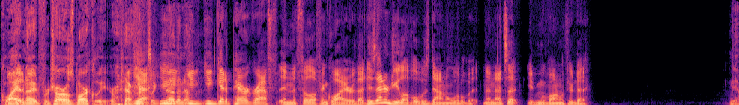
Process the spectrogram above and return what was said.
Quiet get night for Charles Barkley or whatever. Yeah, it's like, you, no, no, no. You, you'd get a paragraph in the Philadelphia Inquirer that his energy level was down a little bit, and that's it. You'd move on with your day. Yeah.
